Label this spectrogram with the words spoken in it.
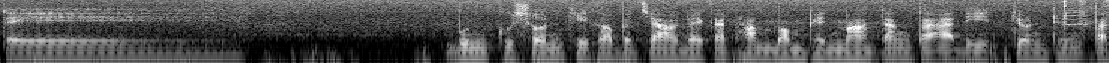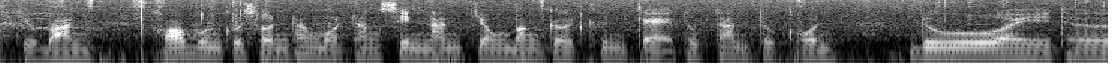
เต บุญกุศลที่ข้าพเจ้าได้กระทำบำเพ็ญมาตั้งแต่อดีตจนถึงปัจจุบัน ขอบุญกุศลทั้งหมดทั้งสิ้นนั้นจงบังเกิดขึ้นแก่ทุกท่านทุกคน ด้วยเธอ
